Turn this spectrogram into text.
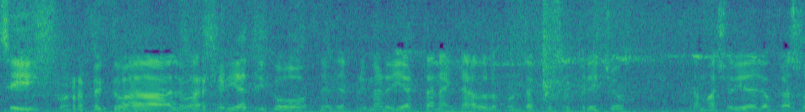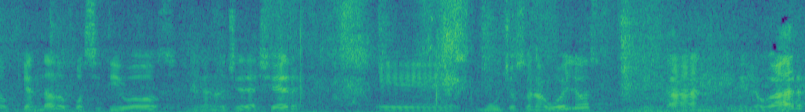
Sí, con respecto al hogar geriátrico, desde el primer día están aislados los contactos estrechos la mayoría de los casos que han dado positivos en la noche de ayer, eh, muchos son abuelos que están en el hogar,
